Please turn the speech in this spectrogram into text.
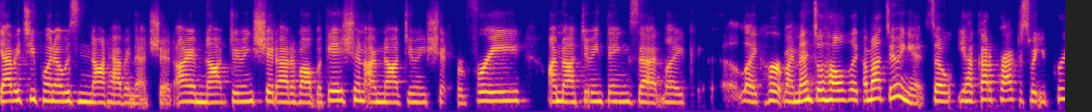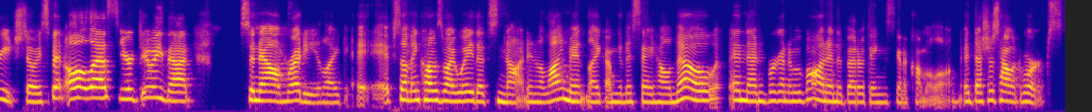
Gabby 2.0 is not having that shit. I am not doing shit out of obligation. I'm not doing shit for free. I'm not doing things that like like hurt my mental health. Like I'm not doing it. So you have got to practice what you preach. So I spent all last year doing that. So now I'm ready. Like if something comes my way that's not in alignment, like I'm going to say hell no, and then we're going to move on, and the better thing's going to come along. That's just how it works.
